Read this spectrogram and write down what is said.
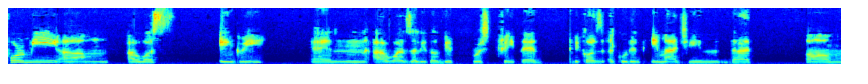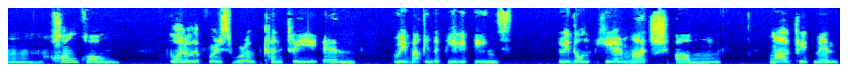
For me, um, I was angry and I was a little bit frustrated because I couldn't imagine that um, Hong Kong, one of the first world country, and way back in the Philippines, we don't hear much um, maltreatment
